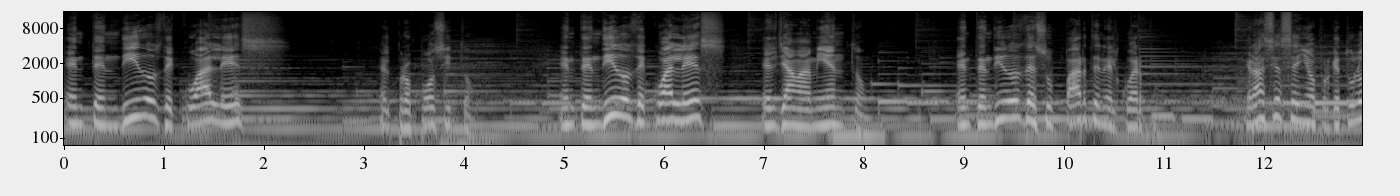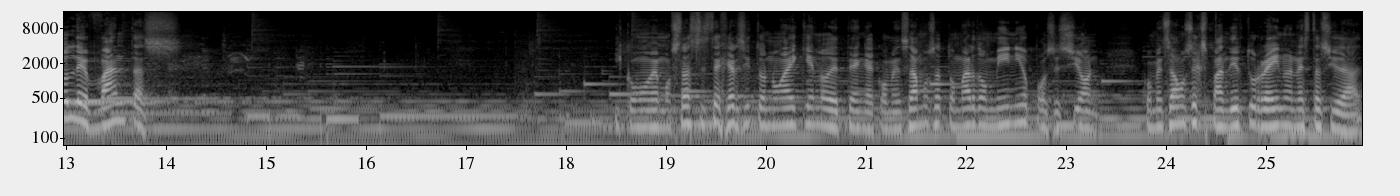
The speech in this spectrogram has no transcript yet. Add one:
entendidos de cuál es el propósito, entendidos de cuál es el llamamiento, entendidos de su parte en el cuerpo. Gracias Señor, porque tú los levantas. Y como me mostraste este ejército, no hay quien lo detenga. Comenzamos a tomar dominio, posesión. Comenzamos a expandir tu reino en esta ciudad.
